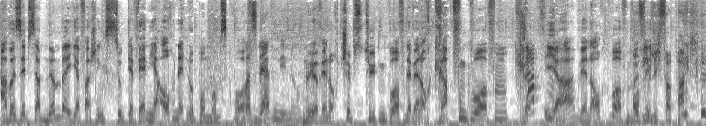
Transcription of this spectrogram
Aber selbst am Nürnberger Faschingszug, da werden ja auch nicht nur Bonbons geworfen. Was werfen die noch? Naja, werden auch Chipstüten geworfen, da werden auch Krapfen geworfen. Krapfen? Ja, werden auch geworfen, wirklich. Hoffentlich verpackt.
